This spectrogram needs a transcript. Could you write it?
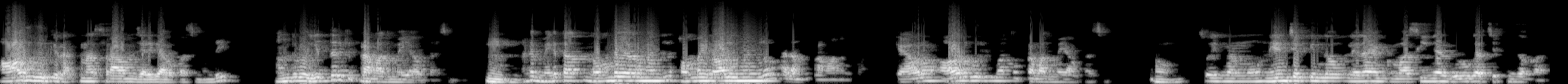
ఆరుగురికి రక్తస్రావం జరిగే అవకాశం ఉంది. అందులో ఇద్దరికి ప్రమాదం అయ్యే అవకాశం ఉంది. అంటే మిగతా తొంభై ఆరు మందిలో తొంభై నాలుగు మందిలో అది అంత ప్రమాదం కాదు. కేవలం ఆరుగురికి మాత్రం ప్రమాదం అయ్యే అవకాశం సో ఇది మనము నేను చెప్పిందో లేదా ఇంక మా సీనియర్ గురువు గారు చెప్పిందో కాదు.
